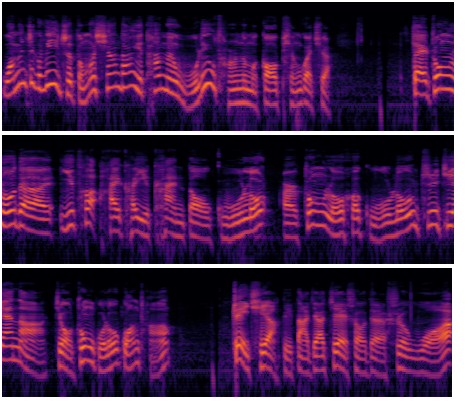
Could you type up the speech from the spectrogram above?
我们这个位置怎么相当于他们五六层那么高？平过去，在钟楼的一侧还可以看到鼓楼，而钟楼和鼓楼之间呢叫钟鼓楼广场。这期啊，给大家介绍的是我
